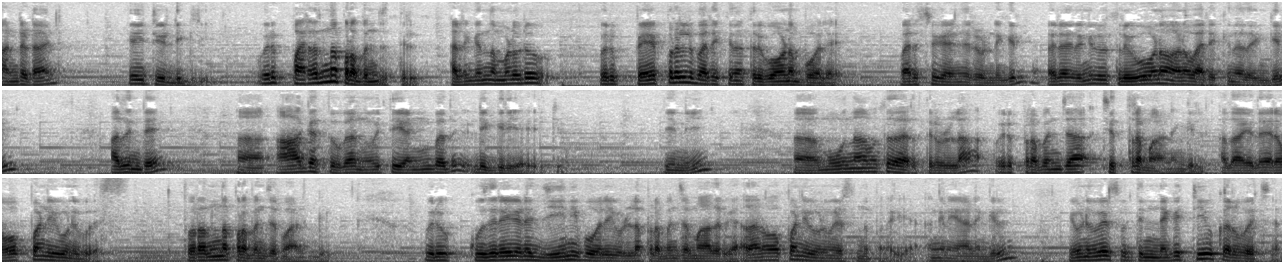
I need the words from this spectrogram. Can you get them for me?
hundred and eighty degree ഒരു പരന്ന പ്രപഞ്ചത്തിൽ അല്ലെങ്കിൽ നമ്മളൊരു ഒരു പേപ്പറിൽ വരയ്ക്കുന്ന ത്രികോണം പോലെ വരച്ചു കഴിഞ്ഞിട്ടുണ്ടെങ്കിൽ ഒരു അല്ലെങ്കിൽ ഒരു ത്രികോണമാണ് വരയ്ക്കുന്നതെങ്കിൽ അതിന്റെ ആകത്തുക നൂറ്റി എൺപത് ഡിഗ്രി ആയിരിക്കും. ഇനി മൂന്നാമത്തെ തരത്തിലുള്ള ഒരു പ്രപഞ്ച ചിത്രമാണെങ്കിൽ അതായത് ഓപ്പൺ യൂണിവേഴ്സ് തുറന്ന പ്രപഞ്ചമാണെങ്കിൽ ഒരു കുതിരയുടെ ജീനി പോലെയുള്ള പ്രപഞ്ച മാതൃക അതാണ് ഓപ്പൺ യൂണിവേഴ്സ് എന്ന് പറയുക. അങ്ങനെയാണെങ്കിൽ universe with negative curvature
